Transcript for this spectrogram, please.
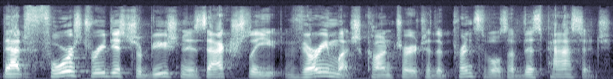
That forced redistribution is actually very much contrary to the principles of this passage.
